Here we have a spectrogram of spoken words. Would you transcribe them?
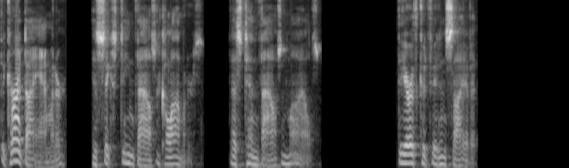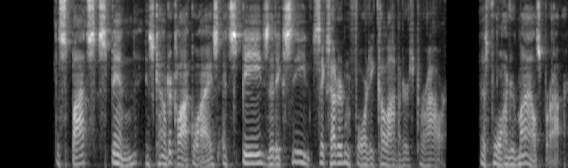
The current diameter is 16,000 kilometers. That's 10,000 miles. The Earth could fit inside of it. The spot's spin is counterclockwise at speeds that exceed 640 kilometers per hour. That's 400 miles per hour.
